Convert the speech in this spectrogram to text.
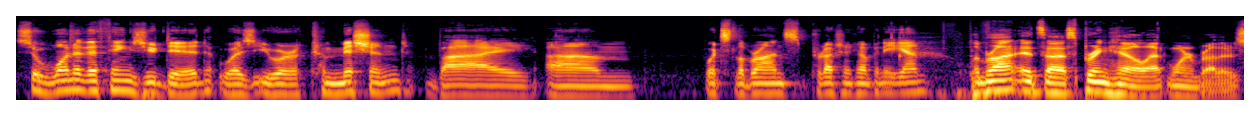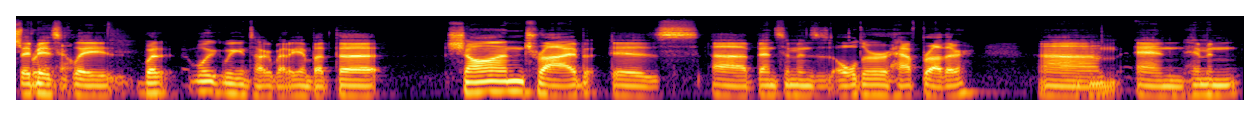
So one of the things you did was you were commissioned by um, what's LeBron's production company again? LeBron, it's uh, Spring Hill at Warner Brothers. Spring they Hill. basically, but we, we can talk about it again. But the Sean Tribe is uh, Ben Simmons' older half brother, um, Mm-hmm. and him and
